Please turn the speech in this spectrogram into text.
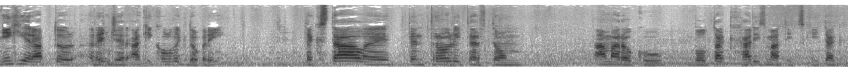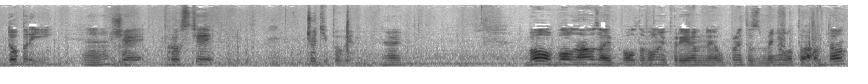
nech je Raptor Ranger akýkoľvek dobrý, tak stále ten 3 liter v tom Amaroku bol tak charizmatický, tak dobrý, mm-hmm. že proste, čo ti poviem? Hej. Bol, bol naozaj, bol to veľmi príjemné, úplne to zmenilo to auto.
